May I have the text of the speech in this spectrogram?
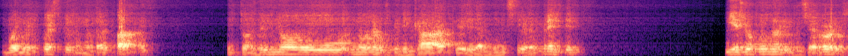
buenos puestos en otras partes, entonces no, no se justificaba que alguno estuviera al frente. Y eso fue uno de los errores.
